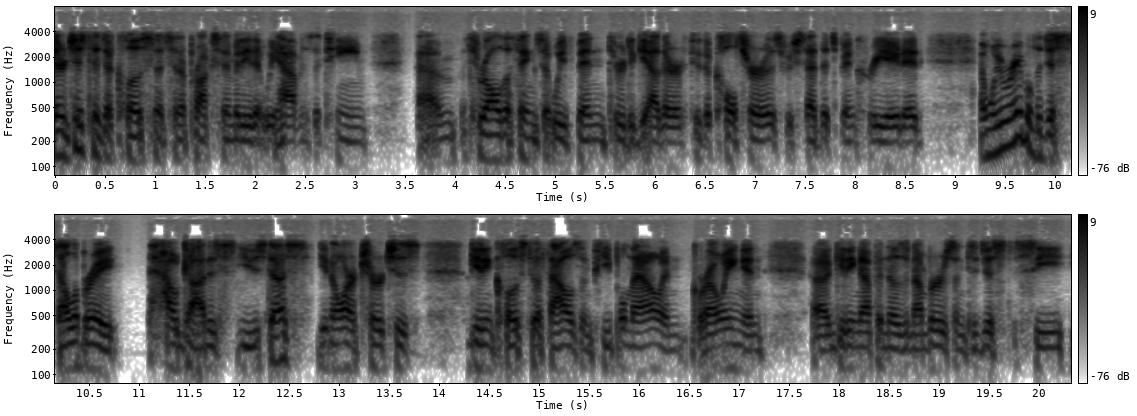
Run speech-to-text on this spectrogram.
there just is a closeness and a proximity that we have as a team um, through all the things that we've been through together, through the culture, as we've said, that's been created. And we were able to just celebrate how God has used us. You know, our church is getting close to a thousand people now and growing and uh, getting up in those numbers and to just see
